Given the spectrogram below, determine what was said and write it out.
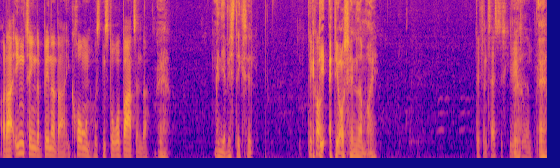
og der er ingenting, der binder dig i krogen hos den store bartender. Ja. Men jeg vidste ikke selv, Det, at kom, det, det, at det også handlede om mig. det er fantastisk i Ja. virkeligheden. Ja,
